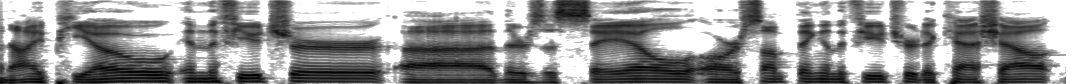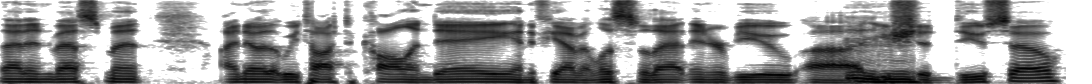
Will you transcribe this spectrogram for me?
an IPO in the future. Uh, there's a sale or something in the future to cash out that investment. I know that we talked to Colin Day, and if you haven't listened to that interview, uh, mm-hmm. you should do so.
